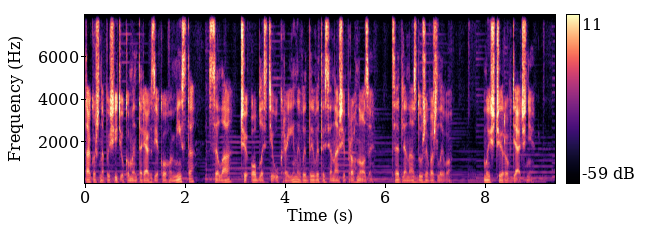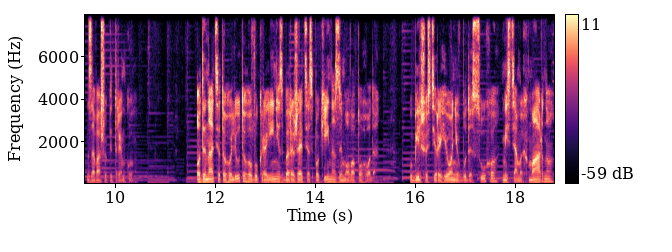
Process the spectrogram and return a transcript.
Також напишіть у коментарях, з якого міста, села чи області України ви дивитеся наші прогнози. Це для нас дуже важливо. Ми щиро вдячні за вашу підтримку. 11 лютого в Україні збережеться спокійна зимова погода. У більшості регіонів буде сухо, місцями хмарно,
